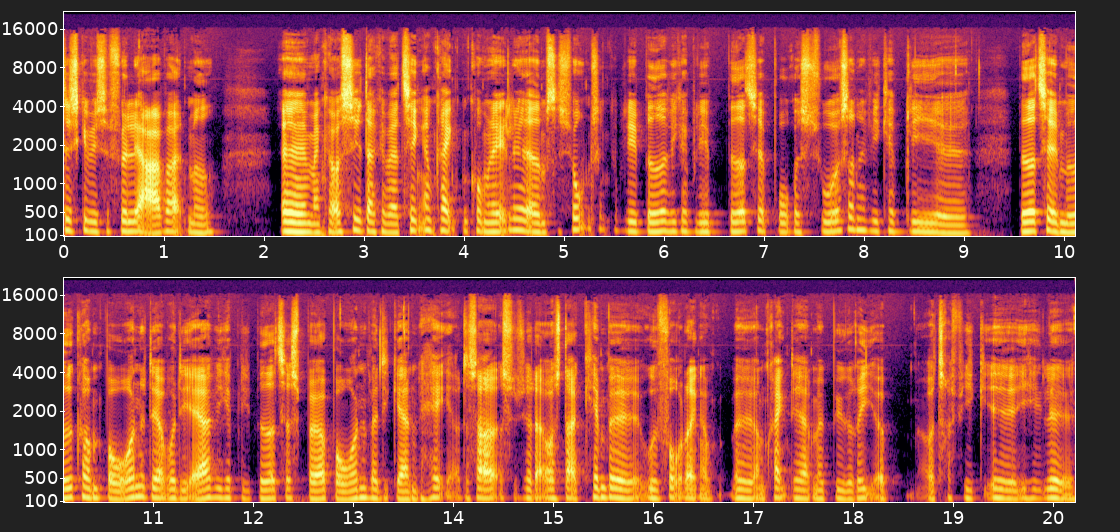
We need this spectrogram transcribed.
Det skal vi selvfølgelig arbejde med. Øh, man kan også sige, at der kan være ting omkring den kommunale administration, som kan blive bedre. Vi kan blive bedre til at bruge ressourcerne. Vi kan blive øh, bedre til at imødekomme borgerne der, hvor de er. Vi kan blive bedre til at spørge borgerne, hvad de gerne vil have. Og der, så synes jeg der også, der er kæmpe udfordringer øh, omkring det her med byggeri og, og trafik øh, i hele øh,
